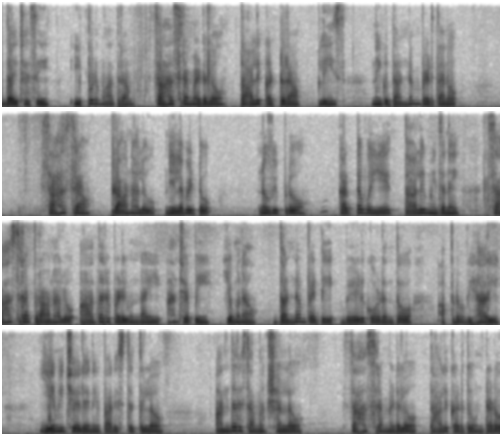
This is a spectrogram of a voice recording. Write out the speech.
దయచేసి ఇప్పుడు మాత్రం సహస్ర మెడలో తాళి కట్టురా ప్లీజ్. నీకు దండం పెడతాను. సహస్ర ప్రాణాలు నిలబెట్టు. నువ్విప్పుడు కట్టబోయే తాళి మీదనే సహస్ర ప్రాణాలు ఆధారపడి ఉన్నాయి అని చెప్పి యమున దండం పెట్టి వేడుకోవడంతో అప్పుడు విహారి ఏమీ చేయలేని పరిస్థితుల్లో అందరి సమక్షంలో సహస్ర మెడలో తాళి కడుతూ ఉంటాడు.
